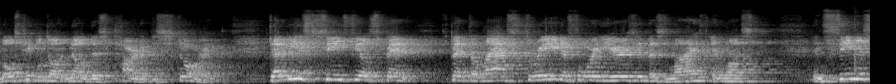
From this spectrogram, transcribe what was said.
Most people don't know this part of the story. W.C. Fields spent, spent the last three to four years of his life in Los Encinas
